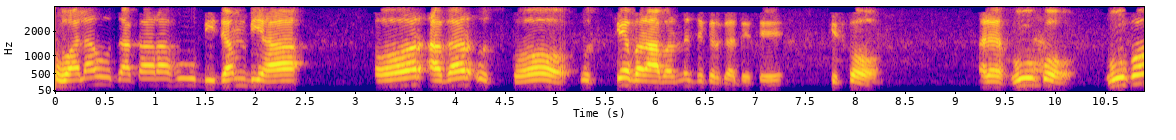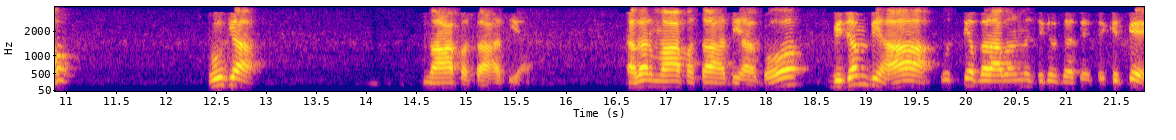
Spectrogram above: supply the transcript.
वाला जकाराहू बिजम बिहा और अगर उसको, उसके बराबर में ज़िक्र कर देते, किसको? अरे हु को। हु को? हु क्या? मा फसाहतिया अगर मा फसाहतिया को बिजम बिहा उसके बराबर में ज़िक्र कर देते, किसके?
